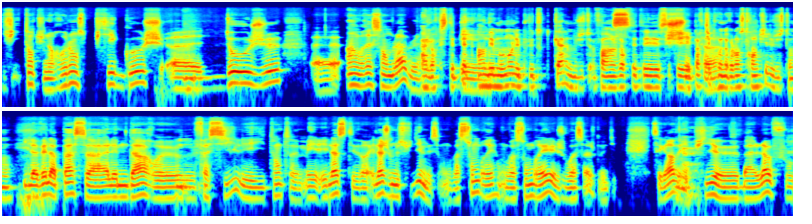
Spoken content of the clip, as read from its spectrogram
Il, tente une relance pied gauche, euh, dos au jeu, euh, invraisemblable. Alors que c'était peut-être un des moments les plus calmes. Juste... Enfin, genre, c'était parti pour une relance tranquille, justement. Il avait la passe à Alemdar euh, mm. facile et il tente. Mais et là, c'était vrai. Et là, je me suis dit, mais on va sombrer, on va sombrer. Et je vois ça, je me dis, c'est grave. Et puis, euh, bah là, faut.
